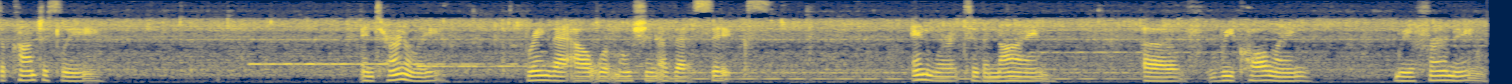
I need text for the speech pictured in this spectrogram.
subconsciously, internally, bring that outward motion of that six inward to the nine of recalling, reaffirming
